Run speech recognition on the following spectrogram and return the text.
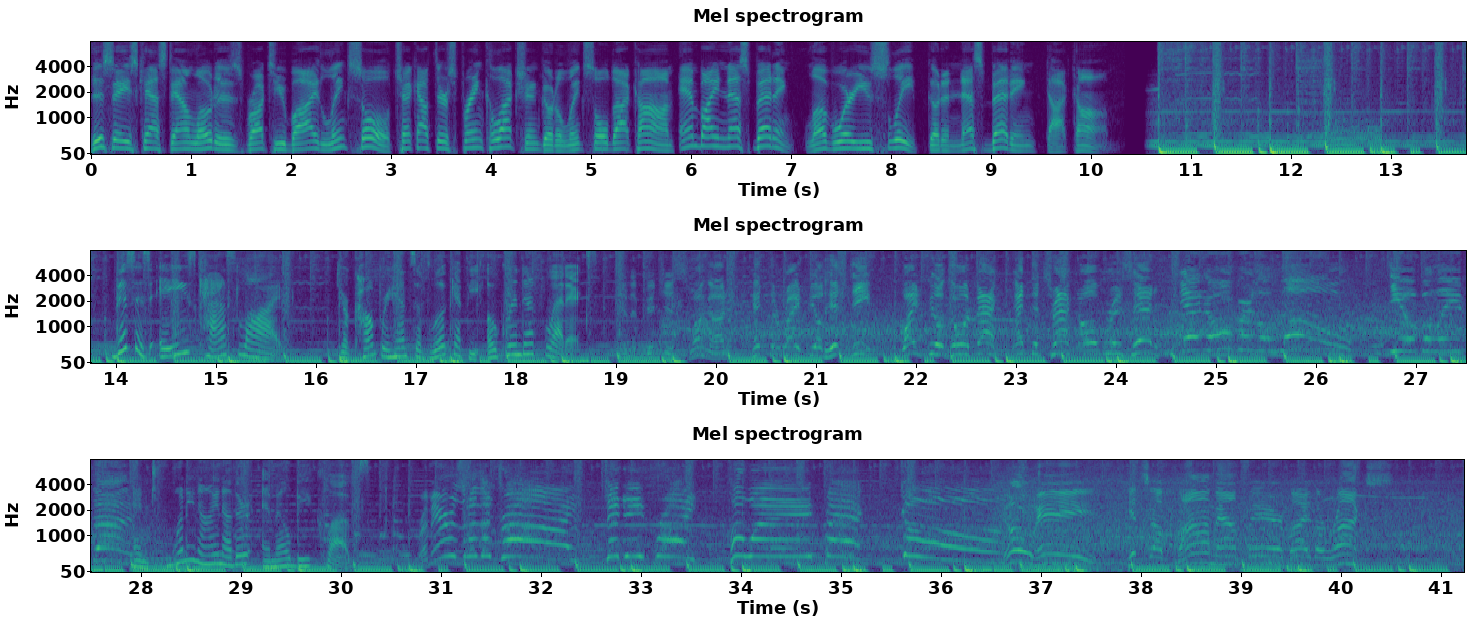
This A's Cast download is brought to you by Link Linksoul. Check out their spring collection. Go to linksoul.com and by Nest Bedding. Love where you sleep. Go to nestbedding.com. This is A's Cast Live, your comprehensive look at the Oakland Athletics. And the pitch is swung on, hit the right field, hit deep. Whitefield going back at the track over his head and over the wall. Do you believe that? And 29 other MLB clubs. Ramirez with a drive to deep right, away back, gone. Go hey, hits a bomb out there by the Rocks.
